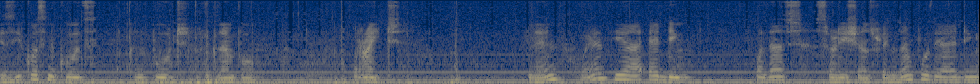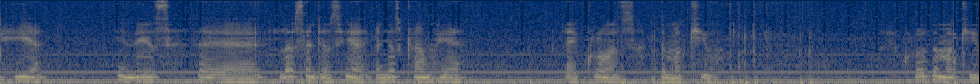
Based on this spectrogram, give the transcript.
Is equals in quotes can put for example right. Then where they are adding for that solutions for example they are adding here in this uh, last sentence here I can just come here I close the marquee I close the marquee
